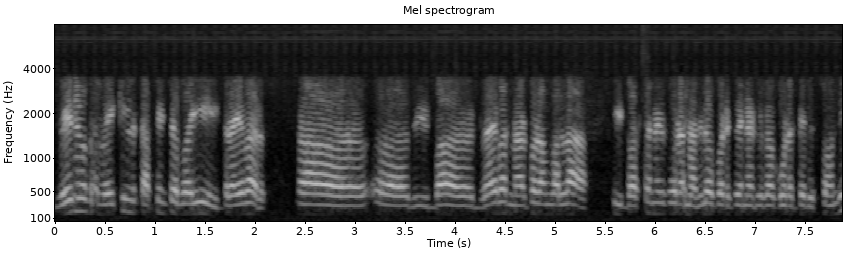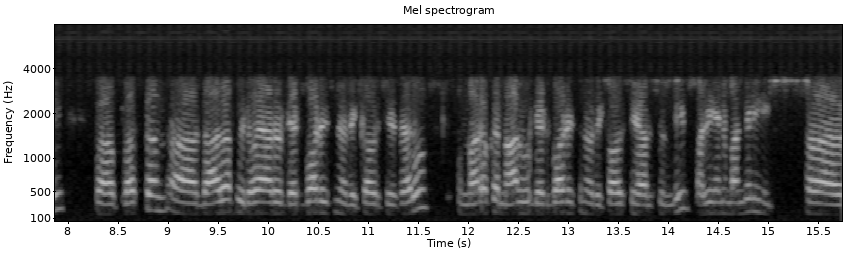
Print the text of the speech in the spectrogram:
వేరే ఒక వెహికల్ తప్పించబోయి డ్రైవర్ ఆ, డ్రైవర్ నడపడం వల్ల ఈ బస్ అనేది కూడా నదిలో పడిపోయినట్లుగా కూడా తెలుస్తోంది. ప్రస్తుతం దాదాపు ఇరవై ఆరు డెడ్ బాడీస్ను రికవర్ చేశారు. మరొక నాలుగు డెడ్ బాడీస్ను రికవర్ చేయాల్సి ఉంది. పదిహేను మందిని ఆ,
